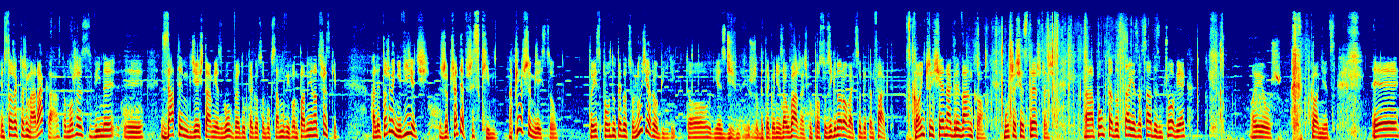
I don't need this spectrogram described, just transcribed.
Więc to, że ktoś ma raka, to może z winy yy, za tym gdzieś tam jest Bóg, według tego, co Bóg sam mówi. On panuje nad wszystkim. Ale to, żeby nie widzieć, że przede wszystkim na pierwszym miejscu to jest z powodu tego, co ludzie robili, to jest dziwne już, żeby tego nie zauważać, po prostu zignorować sobie ten fakt. Kończy się nagrywanko, muszę się streszczać. A punkta dostaje zasadyzm człowiek. Oj już, koniec. Yy,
